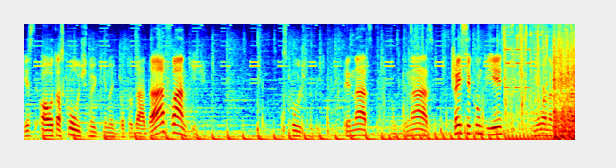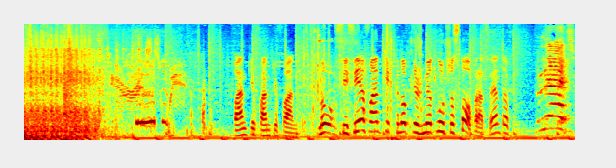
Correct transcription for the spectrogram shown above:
Если, а вот осколочную кинуть бы туда, да, Фанкич? Осколочную бы 13, 12. 6 секунд есть, у него на все Фанки, фанки, фанки. Ну, в фифе фанки кнопки жмет лучше 100%. Блять!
